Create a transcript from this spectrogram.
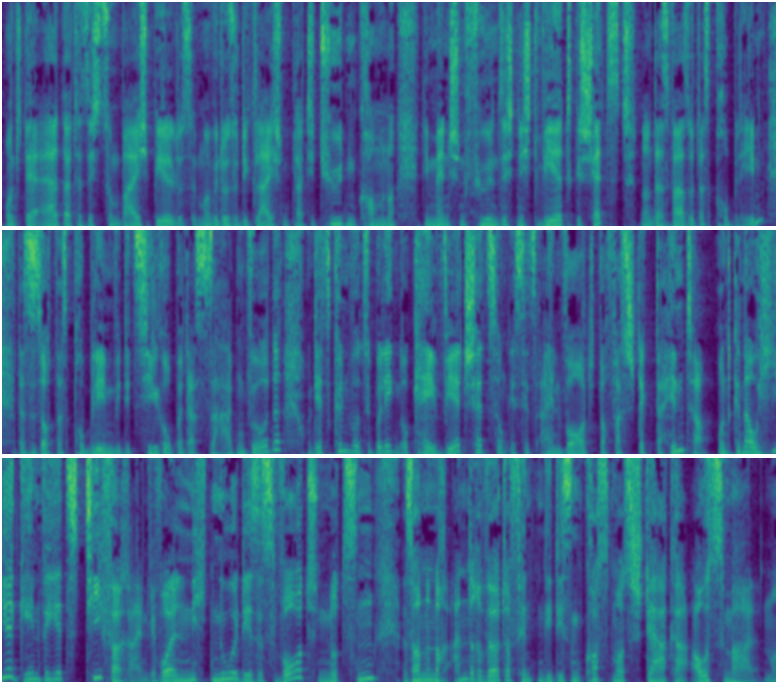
und der ärgerte sich zum Beispiel, dass immer wieder so die gleichen Plattitüden kommen. Ne? Die Menschen fühlen sich nicht wertgeschätzt. Ne? Das war so das Problem. Das ist auch das Problem, wie die Zielgruppe das sagen würde. Und jetzt können wir uns überlegen, okay, Wertschätzung ist jetzt ein Wort, doch was steckt dahinter? Und genau hier gehen wir jetzt tiefer rein. Wir wollen nicht nur dieses Wort nutzen, sondern noch andere Wörter finden, die diesen Kosmos stärker ausmalen.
